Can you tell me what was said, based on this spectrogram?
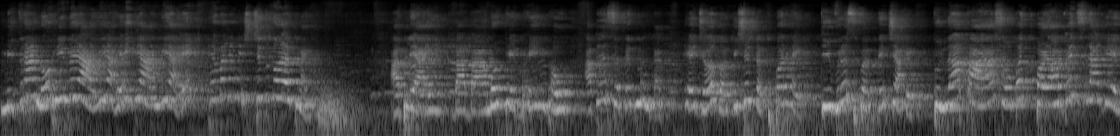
मित्रांनो ही वेळ आली आहे की आली आहे हे मला निश्चित कळत नाही. आपले आई बाबा मोठे बहीण भाऊ आपल्याला सतत म्हणतात हे जग अतिशय तत्पर आहे तीव्र स्पर्धेचे आहे. तुला काळासोबत पळावेच लागेल.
